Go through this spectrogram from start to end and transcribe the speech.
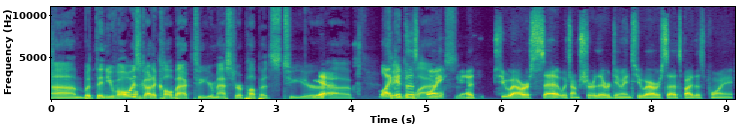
Um, but then you've always got to call back to your Master of Puppets, to your Yeah. uh, Like Fade at this point, Blacks in a two hour set, which I'm sure they were doing two hour sets by this point,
